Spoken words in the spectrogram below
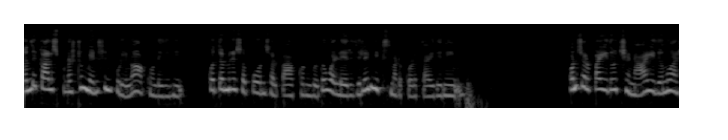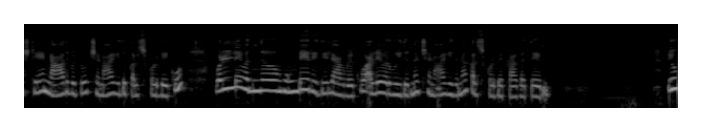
ಒಂದು ಕಾಲು ಸ್ಪೂನಷ್ಟು ಮೆಣಸಿನ ಪುಡಿನೂ ಹಾಕ್ಕೊಂಡಿದ್ದೀನಿ. ಕೊತ್ತಂಬರಿ ಸೊಪ್ಪು ಒಂದು ಸ್ವಲ್ಪ ಹಾಕ್ಕೊಂಡ್ಬಿಟ್ಟು ಒಳ್ಳೆ ರೀತಿಯಲ್ಲಿ ಮಿಕ್ಸ್ ಮಾಡ್ಕೊಳ್ತಾ ಇದ್ದೀನಿ. ಒಂದು ಸ್ವಲ್ಪ ಇದು ಚೆನ್ನಾಗಿದೂ ಅಷ್ಟೇ ನಾದ್ಬಿಟ್ಟು ಚೆನ್ನಾಗಿದು ಕಲಿಸ್ಕೊಳ್ಬೇಕು. ಒಳ್ಳೆ ಒಂದು ಉಂಡೆ ರೀತಿಯಲ್ಲಿ ಆಗಬೇಕು. ಅಲ್ಲಿವರೆಗೂ ಇದನ್ನು ಚೆನ್ನಾಗಿ ಇದನ್ನು ಕಲಿಸ್ಕೊಳ್ಬೇಕಾಗತ್ತೆ. ನೀವು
